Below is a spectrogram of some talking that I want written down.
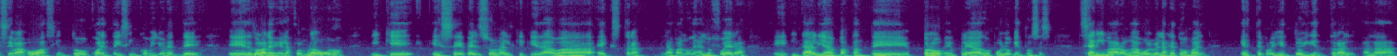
se bajó a 145 millones de, eh, de dólares en la Fórmula 1 y que ese personal que quedaba extra, ¿verdad? Para no dejarlo fuera, eh, Italia bastante pro empleado, por lo que entonces se animaron a volver a retomar este proyecto y entrar a la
